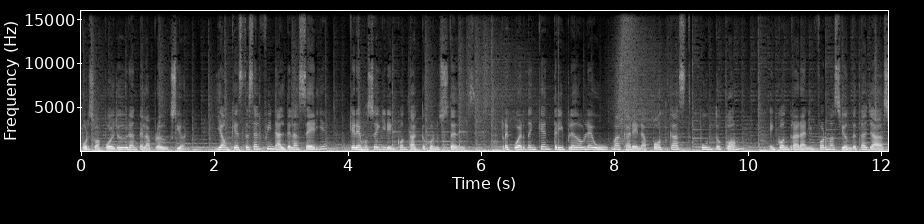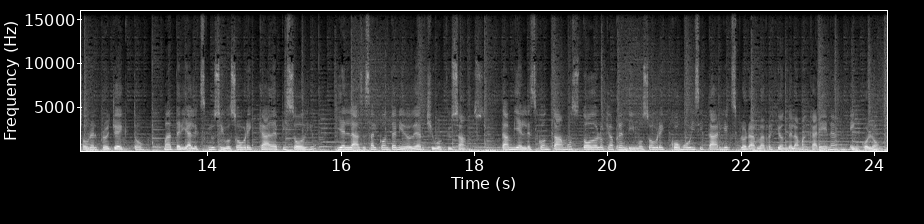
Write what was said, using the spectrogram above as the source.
por su apoyo durante la producción. Y aunque este es el final de la serie, queremos seguir en contacto con ustedes. Recuerden que en www.macarenapodcast.com encontrarán información detallada sobre el proyecto, material exclusivo sobre cada episodio y enlaces al contenido de archivo que usamos. También les contamos todo lo que aprendimos sobre cómo visitar y explorar la región de la Macarena en Colombia.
